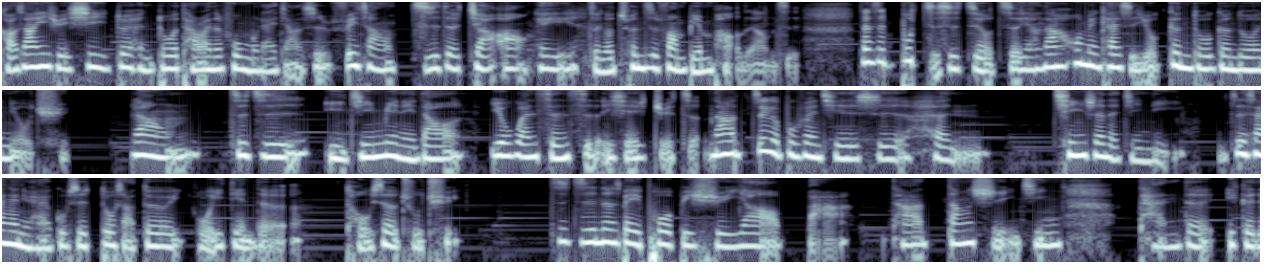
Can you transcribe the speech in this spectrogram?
考上医学系，对很多台湾的父母来讲是非常值得骄傲，可以整个村子放鞭炮这样子。但是不只是只有这样，她后面开始有更多更多的扭曲，让芝芝已经面临到攸关生死的一些抉择。那这个部分其实是很亲身的经历。这三个女孩故事多少都有我一点的投射出去。芝芝呢，被迫必须要把她当时已经谈的一个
